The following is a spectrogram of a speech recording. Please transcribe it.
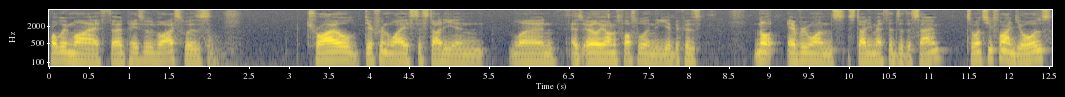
probably my third piece of advice was trial different ways to study and learn as early on as possible in the year because not everyone's study methods are the same. So once you find yours,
